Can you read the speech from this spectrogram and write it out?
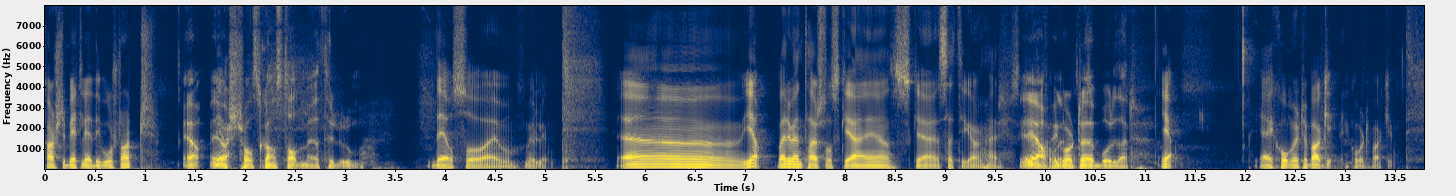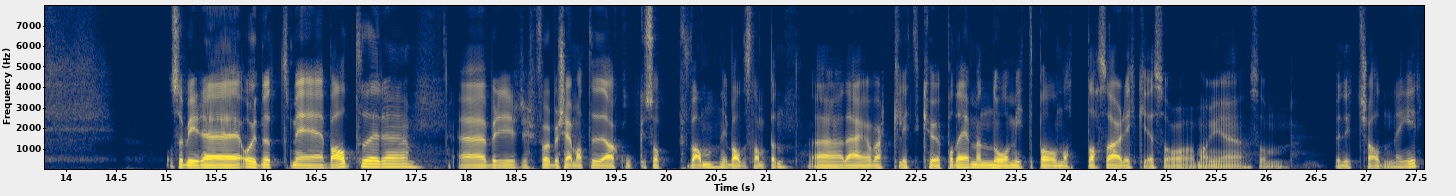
kanskje det blir et ledig bord snart. Ja, i hvert fall skal han ta den med til rommet. Det også er jo mulig. Uh, ja, bare vent her, så skal jeg, skal jeg sette i gang her. Skal jeg Ja, vi går til bordet der. Ja. Jeg kommer tilbake. Jeg kommer tilbake. Og så blir det ordnet med bad til dere. Eh, blir, får beskjed om at det da kokes opp vann i badestampen. Eh, det har vært litt kø på det, men nå midt på natta så er det ikke så mange som benytter seg av den lenger.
